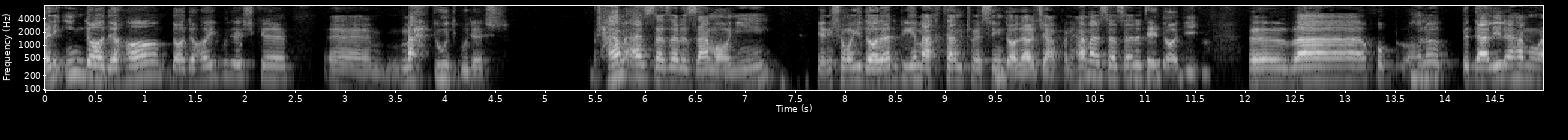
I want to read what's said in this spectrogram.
ولی این داده ها داده هایی بودش که محدود بودش. هم از نظر زمانی یعنی شما یه داده رو یه مقطع می‌تونستی این داده رو جمع کنی. هم از نظر تعدادی. و خب حالا به دلیل همون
